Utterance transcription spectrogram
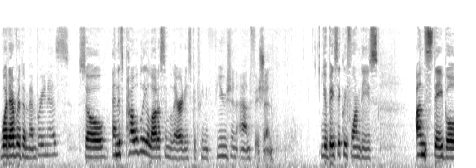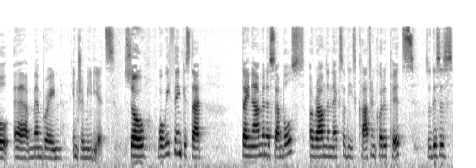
whatever the membrane is. So, and it's probably a lot of similarities between fusion and fission. You basically form these unstable uh, membrane intermediates. So what we think is that dynamin assembles around the necks of these clathrin-coated pits. So this is,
